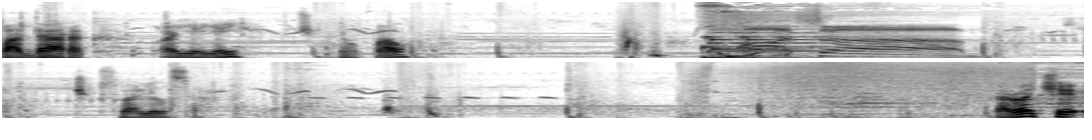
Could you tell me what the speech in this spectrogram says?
подарок. Ай-яй-яй, чуть не упал. Чуть свалился. Короче,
